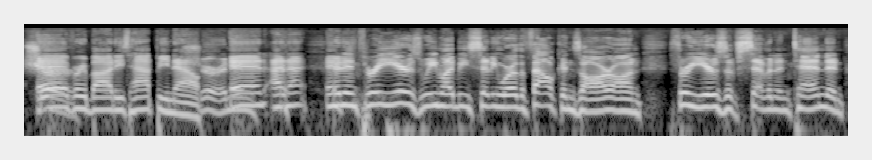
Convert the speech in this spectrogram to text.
Sure. Everybody's happy now. Sure. And, and, in, and, and, and, in three years, we might be sitting where the Falcons are on three years of seven and ten, and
